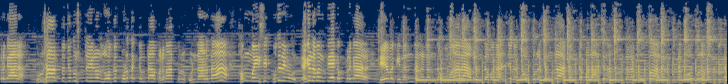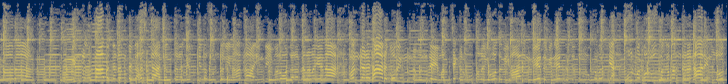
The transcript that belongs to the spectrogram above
ಪ್ರಕಾರ ಪುರುಷಾರ್ಥ ಚತುಷ್ಟಯಗಳ ಲೋಕ ಕೊಡತಕ್ಕಂತ ಪರಮಾತ್ಮನು ಕೊಂಡಾಡ್ತಾ ಹಮ್ಮೈಸಿ ಕುದುರೆಗಳು ನೆಗೆದವಂತೆ ಏಕ ಪ್ರಕಾರ ದೇವಕಿ ನಂದನ ನಂದ ಕುಮಾರ ವೃಂದವನಾಂಜನ ಗೋಕುಲ ಚಂದ್ರ ಕಂದ ಪಲಾಚನ ಸುಂದರ ಗೋಪಾಲಂದಿತ ಗೋಕುಲ ವಂದಿತ ಪಾದ ಇಂದ್ರ ಸುತಾವಕ ನಂದಕ ಹಸ್ತ ಚಂದನ ಚರ್ಚಿತ ಸುಂದರಿ ನಾಥ ಇಂದಿ ವರೋದರ ದಲನಯನ ಮಂದರಧಾರ ಗೋವಿಂದ ವಂದೇ ಮತ್ಸ್ಯಕ ರೂಪಲ ಯೋಧ ವಿಹಾರಿನ್ ವೇದ ವಿನೇತ್ರ ಚತುರ್ಮುಖವಂದ್ಯ ಪೂರ್ವ ಸ್ವರೂಪಕ ಮಂದರಧಾರಿನ್ ಲೋಕ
